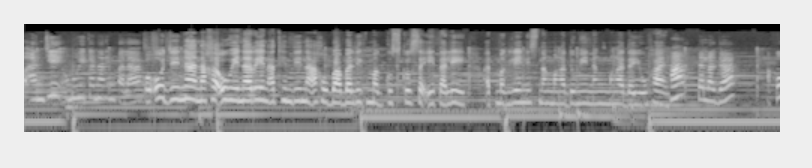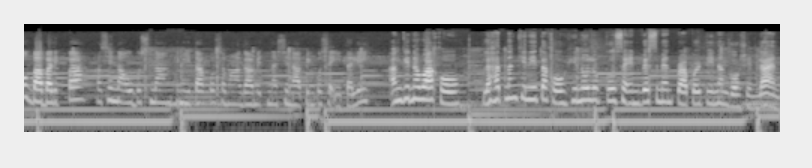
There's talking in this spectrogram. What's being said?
Hello, Angie. Umuwi ka na rin pala. Oo, Gina, nakauwi na rin at hindi na ako babalik magkuskus sa Italy at maglinis ng mga dumi ng mga dayuhan. Ha? Talaga? Ako babalik pa kasi naubos na ang kinita ko sa mga gamit na sinaping ko sa Italy. Ang ginawa ko, lahat ng kinita ko hinulog ko sa investment property ng Goshen Land.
